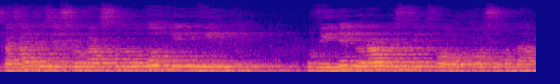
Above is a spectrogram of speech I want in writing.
сказати ці слова слово добрі і вірні. Увійди до радості Твого Господа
